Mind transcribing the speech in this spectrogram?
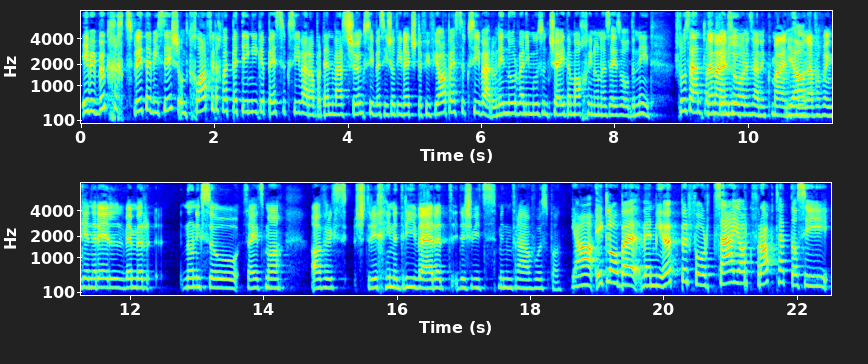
ich bin wirklich zufrieden, wie es ist. Und klar, vielleicht wären die Bedingungen besser gewesen wären, aber dann wäre es schön gewesen, wenn sie schon die letzten fünf Jahre besser gewesen wären. Und nicht nur, wenn ich muss entscheiden muss, mache ich noch eine Saison oder nicht. Schlussendlich Nein, nein, so ich, habe ich es auch nicht gemeint. Ja. Sondern einfach, wenn generell, wenn wir noch nicht so, sag jetzt mal, Anführungsstrich hinten wären in der Schweiz mit dem Frauenfußball? Ja, ich glaube, wenn mich jemand vor zehn Jahren gefragt hat, dass ich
